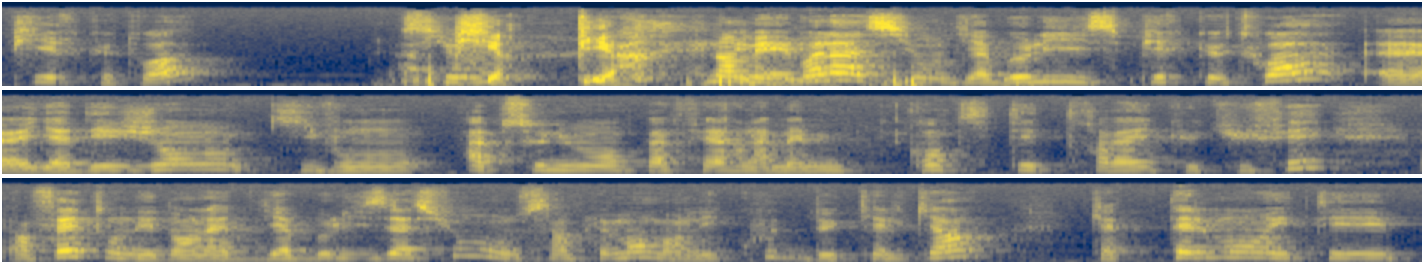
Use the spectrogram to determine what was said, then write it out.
pire que toi. Si on- Pire, pire. Non mais voilà, si on diabolise pire que toi, euh, il y a des gens qui vont absolument pas faire la même quantité de travail que tu fais. En fait, on est dans la diabolisation ou simplement dans l'écoute de quelqu'un qui a tellement été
